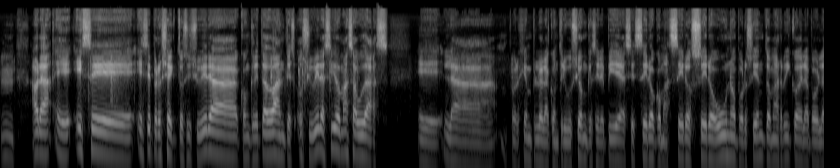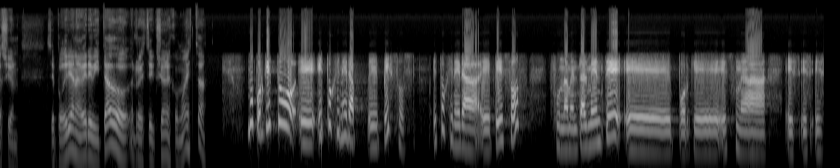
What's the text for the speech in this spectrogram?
Mm. Ahora, ese, ese proyecto, si se hubiera concretado antes o si hubiera sido más audaz, eh, la, por ejemplo, la contribución que se le pide a ese 0,001% más rico de la población. ¿Se podrían haber evitado restricciones como esta? No, porque esto, eh, esto genera eh, pesos, esto genera pesos fundamentalmente porque es una es, es, es,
